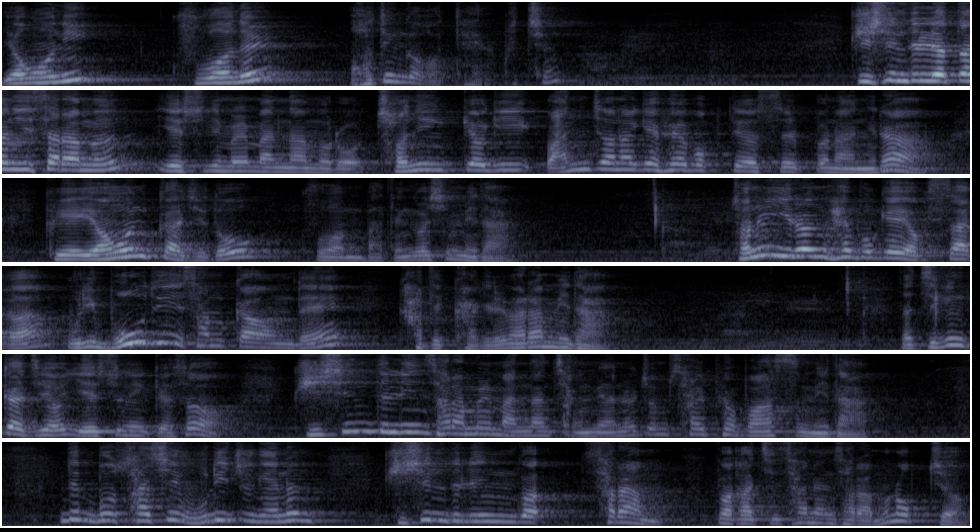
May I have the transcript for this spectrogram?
영혼이 구원을 얻은 것 같아요. 그렇죠? 귀신 들렸던 이 사람은 예수님을 만남으로 전인격이 완전하게 회복되었을 뿐 아니라 그의 영혼까지도 구원받은 것입니다. 저는 이런 회복의 역사가 우리 모두의 삶 가운데 가득하길 바랍니다. 자, 지금까지요 예수님께서 귀신 들린 사람을 만난 장면을 좀 살펴보았습니다. 근데 뭐 사실 우리 중에는 귀신 들린 거- 사람과 같이 사는 사람은 없죠.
